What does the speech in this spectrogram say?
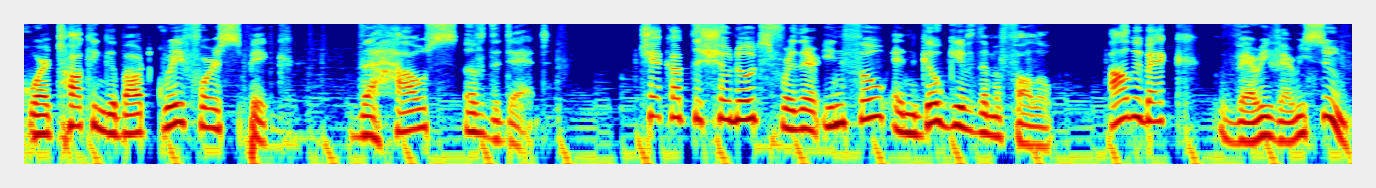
who are talking about Greyfore's pick, The House of the Dead. Check out the show notes for their info and go give them a follow. I'll be back very, very soon.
